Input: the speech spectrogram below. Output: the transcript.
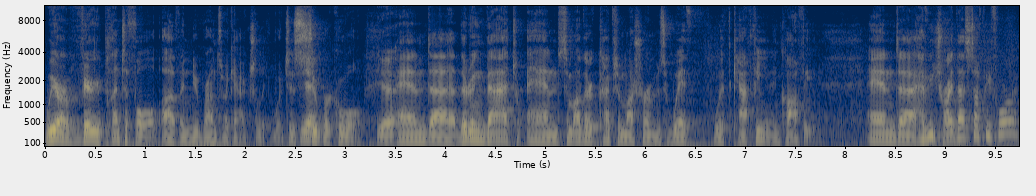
we are very plentiful of in New Brunswick actually, which is Yeah. super cool. Yeah. And uh, they're doing that and some other types of mushrooms with with caffeine and coffee. And uh, have you tried that stuff before?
